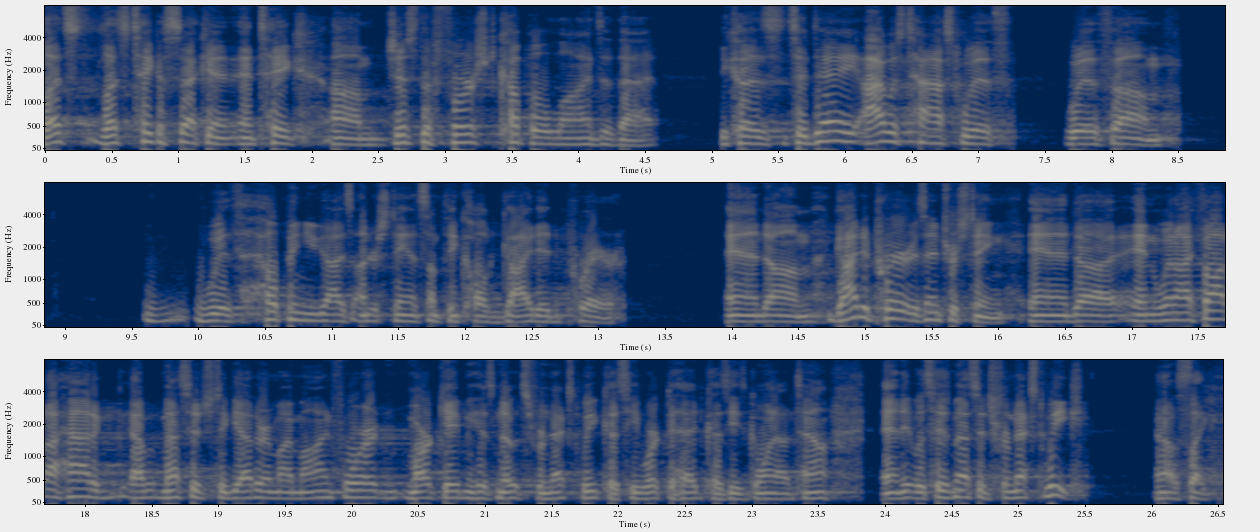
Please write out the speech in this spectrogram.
let's, let's take a second and take um, just the first couple lines of that. Because today I was tasked with, with, um, with helping you guys understand something called guided prayer. And um, guided prayer is interesting. And, uh, and when I thought I had a, a, message together in my mind for it, Mark gave me his notes for next week because he worked ahead because he's going out of town. And it was his message for next week. And I was like,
